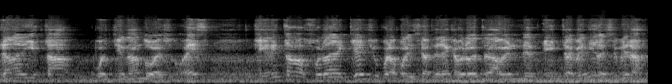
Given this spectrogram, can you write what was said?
Nadie está cuestionando eso. Es que él estaba fuera del curfew, pero la policía tenía que haber, intervenido y decir, mira,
